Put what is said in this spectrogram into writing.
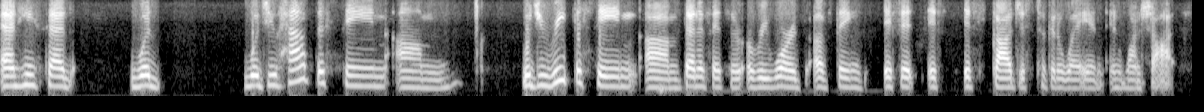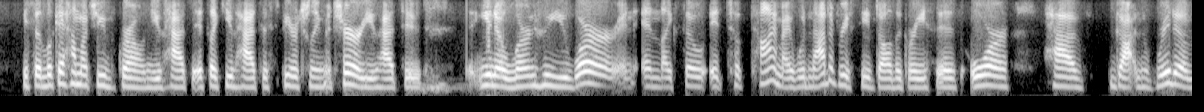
And he said, would would you have the same um, would you reap the same um, benefits or, or rewards of things if it if if God just took it away in, in one shot? He said, "Look at how much you've grown. You had to. It's like you had to spiritually mature. You had to, you know, learn who you were, and and like so, it took time. I would not have received all the graces or have gotten rid of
